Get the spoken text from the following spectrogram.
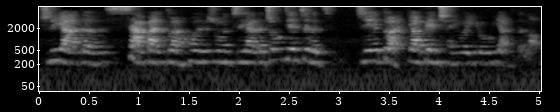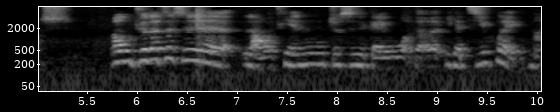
职涯的下半段，或者说职涯的中间这个阶段，要变成一位有氧的老师？哦，我觉得这是老天就是给我的一个机会吗？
